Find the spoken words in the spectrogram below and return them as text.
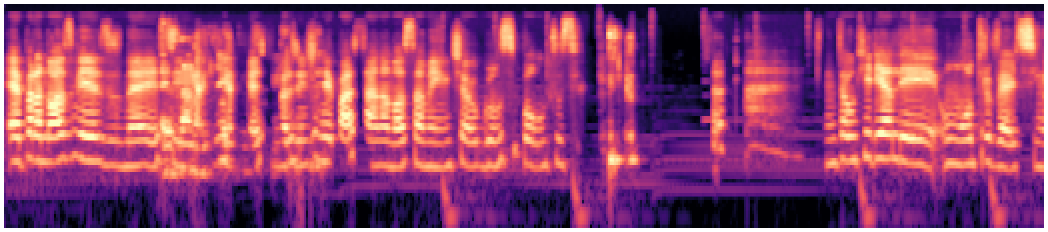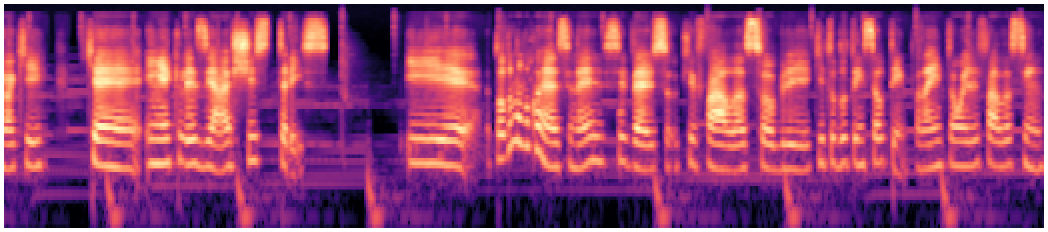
É para nós mesmos, né? É Esse é para a gente repassar na nossa mente alguns pontos. então, eu queria ler um outro versinho aqui, que é em Eclesiastes 3. E todo mundo conhece, né, esse verso que fala sobre que tudo tem seu tempo, né? Então ele fala assim:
